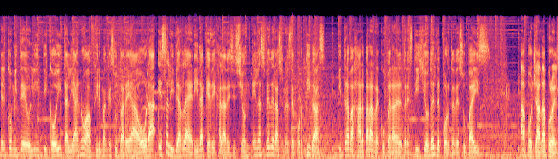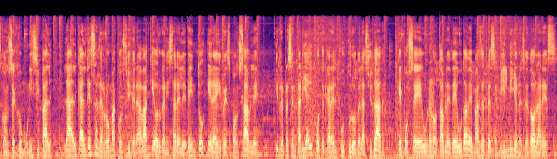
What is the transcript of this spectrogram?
El Comité Olímpico Italiano afirma que su tarea ahora es aliviar la herida que deja la decisión en las federaciones deportivas y trabajar para recuperar el prestigio del deporte de su país. Apoyada por el Consejo Municipal, la alcaldesa de Roma consideraba que organizar el evento era irresponsable y representaría hipotecar el futuro de la ciudad, que posee una notable deuda de más de 13 mil millones de dólares.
